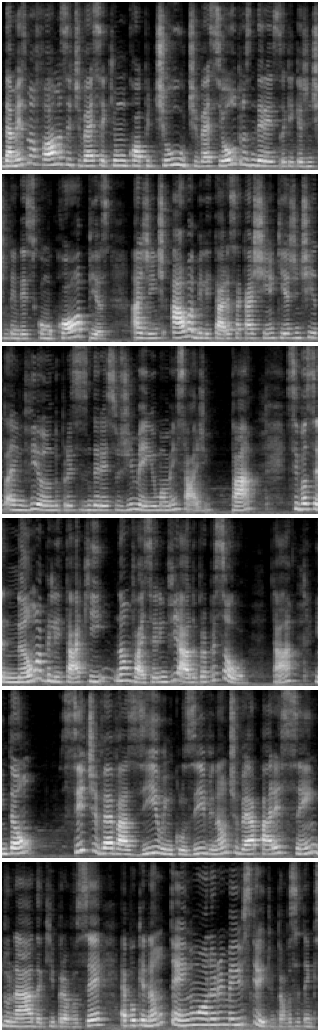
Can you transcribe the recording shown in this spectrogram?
Da mesma forma, se tivesse aqui um copy to, tivesse outros endereços aqui que a gente entendesse como cópias, a gente, ao habilitar essa caixinha aqui, a gente ia estar tá enviando para esses endereços de e-mail uma mensagem, tá? Se você não habilitar aqui, não vai ser enviado para a pessoa, tá? Então, se tiver vazio, inclusive, não tiver aparecendo nada aqui para você, é porque não tem um owner e-mail escrito. Então, você tem que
